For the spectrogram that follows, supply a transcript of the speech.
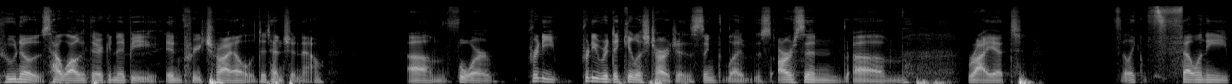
who knows how long they're going to be in pretrial detention now um, for pretty pretty ridiculous charges, think like this arson, um, riot, like felony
